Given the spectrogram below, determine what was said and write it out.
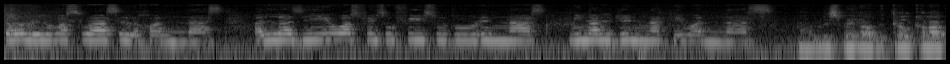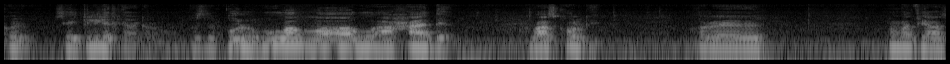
شر الوسواس الخناس الذي يوسوس في صدور الناس من الجنة والناس मोहम्मद इस्माइल आपने कल कला को सही क्लियर क्या करो उसने कुल हुआ अल्लाहु अहद आवाज खोल के और अ, मोहम्मद फियाज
